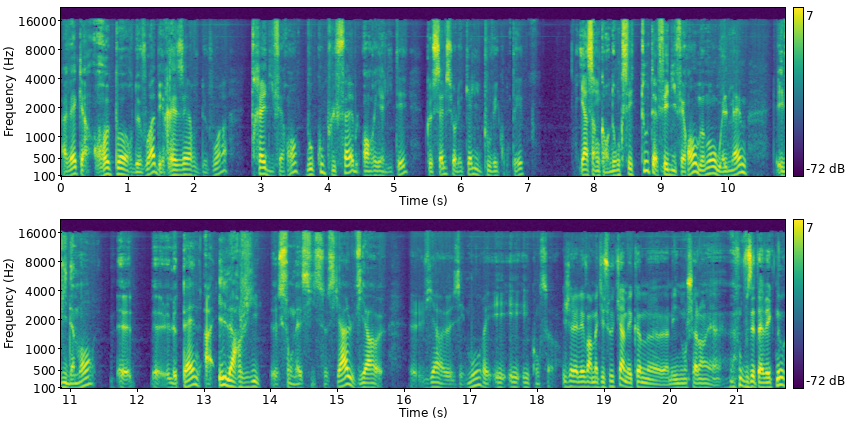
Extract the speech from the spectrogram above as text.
avec un report de voix, des réserves de voix très différentes, beaucoup plus faibles en réalité que celles sur lesquelles il pouvait compter il y a cinq ans. Donc c'est tout à fait différent au moment où elle-même, évidemment, euh, euh, Le Pen a élargi son assise sociale via, euh, via Zemmour et, et, et consorts. J'allais aller voir Mathieu Souquin, mais comme euh, Amélie de Montchalin, vous êtes avec nous,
